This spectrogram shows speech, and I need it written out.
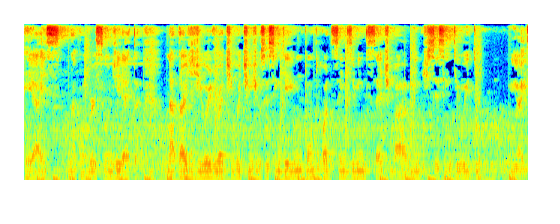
reais na conversão direta. Na tarde de hoje, o ativo atingiu 61.427 barra 20, 68 reais,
